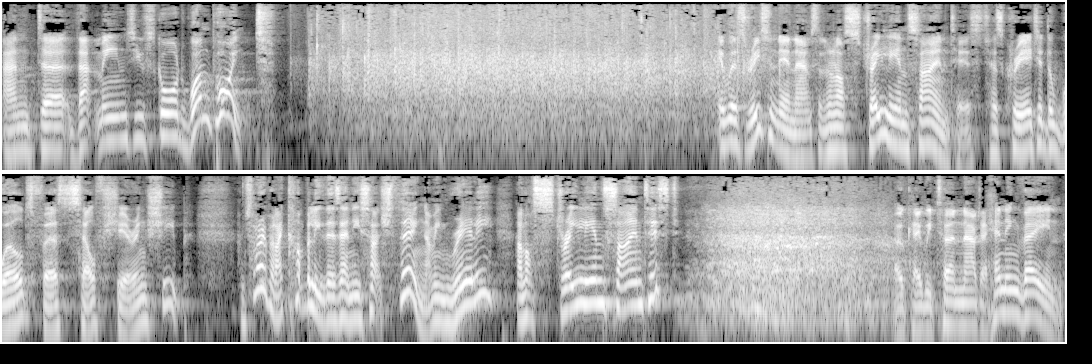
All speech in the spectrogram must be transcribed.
And uh, that means you've scored one point. It was recently announced that an Australian scientist has created the world's first self-shearing sheep. I'm sorry, but I can't believe there's any such thing. I mean, really? An Australian scientist? Okay, we turn now to Henning Wehn.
